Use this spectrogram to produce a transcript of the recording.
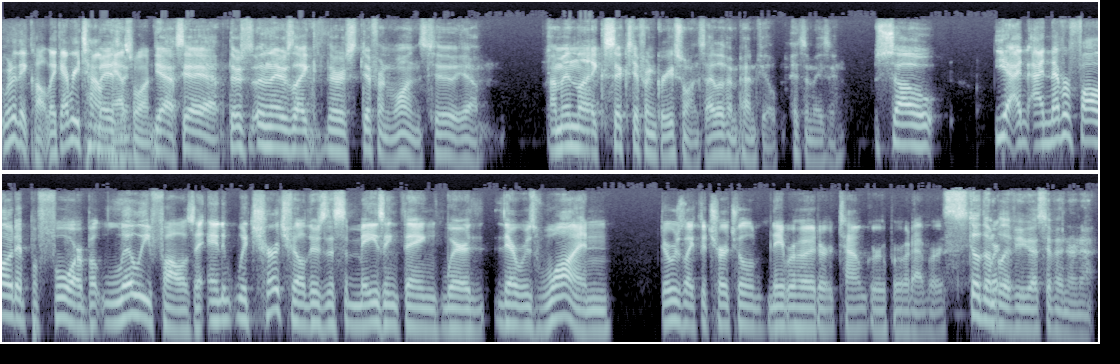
what do they call it? Like every town Amazing. has one. Yes, yeah, yeah. There's and there's like there's different ones too. Yeah, I'm in like six different Greece ones. I live in Penfield. It's amazing. So yeah, and I never followed it before, but Lily follows it. And with Churchville, there's this amazing thing where there was one, there was like the Churchville neighborhood or town group or whatever, Still don't believe you guys have internet.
